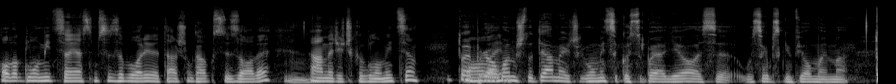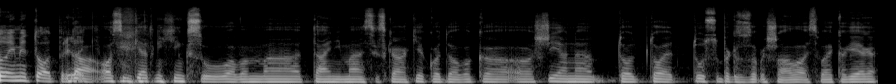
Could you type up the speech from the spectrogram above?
Ova glumica, ja sam se zaboravio tačno kako se zove, američka glumica. To je Ovaj, problem što te američke glumice koje su pojavljivale se u srpskim filmovima To im je to otprilike. Da, osim Catherine Hinks u ovom uh, tajni manastir skrakije kod ovog uh, Šijana, to, to je, tu su brzo završavale svoje karijere.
